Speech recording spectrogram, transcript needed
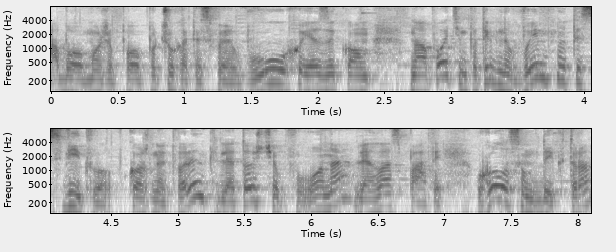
Або може по- почухати своє вухо язиком. Ну а потім потрібно вимкнути світло в кожної тваринки для того, щоб вона лягла спати. Голосом диктора,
